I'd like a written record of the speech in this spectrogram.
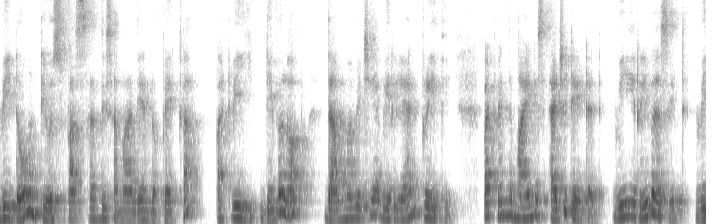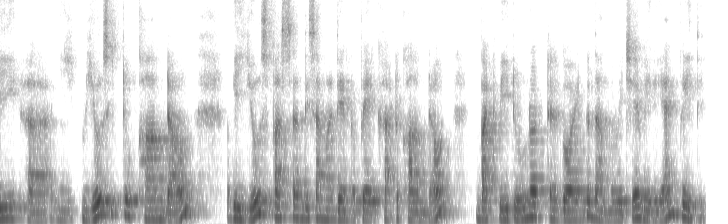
we don't use Passaddhi, Samadhi and Upekka, but we develop Dhamma, Dhammavicaya, Virya and Preeti. But when the mind is agitated, we reverse it. We uh, use it to calm down. We use Passaddhi, Samadhi and Upekka to calm down, but we do not uh, go into Dhamma, Dhammavicaya, Virya and Preeti.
